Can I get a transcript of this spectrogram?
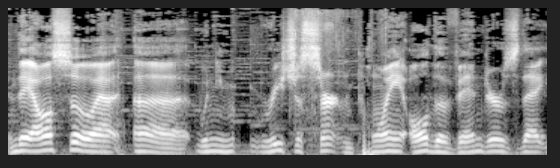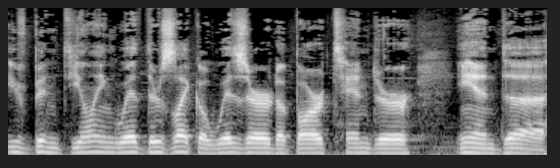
and they also, at, uh, when you reach a certain point, all the vendors that you've been dealing with, there's like a wizard, a bartender, and uh,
